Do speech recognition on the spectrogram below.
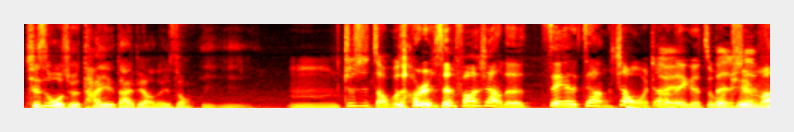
其实我觉得它也代表了一种意义。嗯，就是找不到人生方向的这这样像我这样的一个族群吗？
